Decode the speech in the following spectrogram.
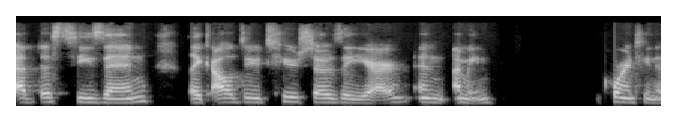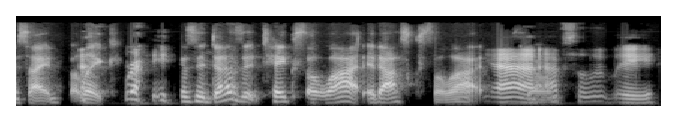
at this season like i'll do two shows a year and i mean quarantine aside but like Right. because it does it takes a lot it asks a lot Yeah, so. absolutely.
